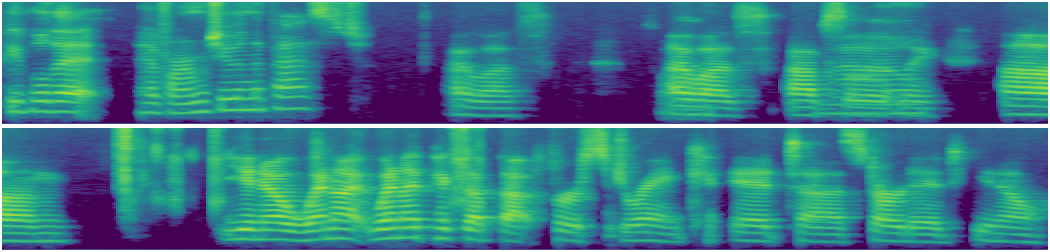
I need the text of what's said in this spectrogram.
people that have harmed you in the past? I was. Wow. i was. Absolutely. Wow. um you know when i when i picked up that first drink it uh, started you know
